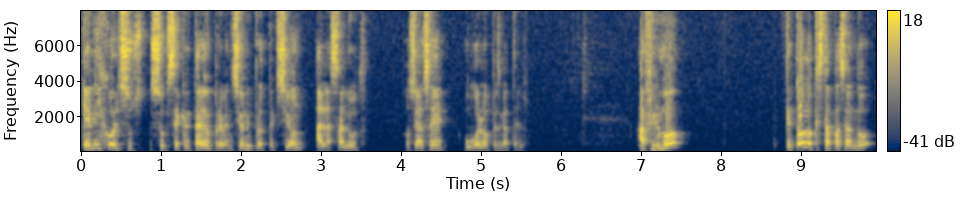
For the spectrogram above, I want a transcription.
qué dijo el subsecretario de Prevención y Protección a la Salud, o sea, hace Hugo López Gatel. Afirmó que todo lo que está pasando,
